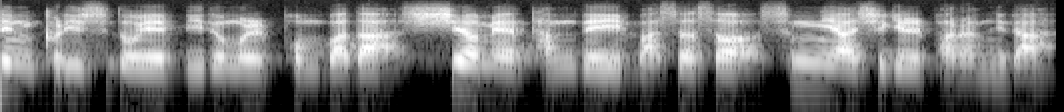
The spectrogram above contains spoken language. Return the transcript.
물리치신 그리스도의 믿음을 본받아 시험에 담대히 맞서서 승리하시길 바랍니다.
